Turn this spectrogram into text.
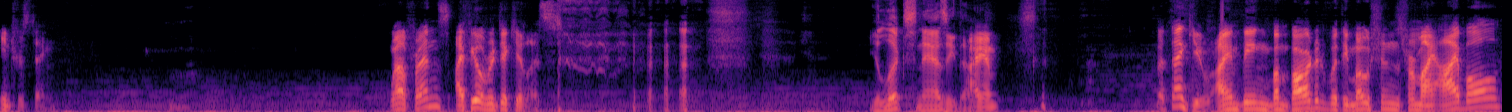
Interesting. Well, friends, I feel ridiculous. You look snazzy though. I am. But thank you. I am being bombarded with emotions from my eyeball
